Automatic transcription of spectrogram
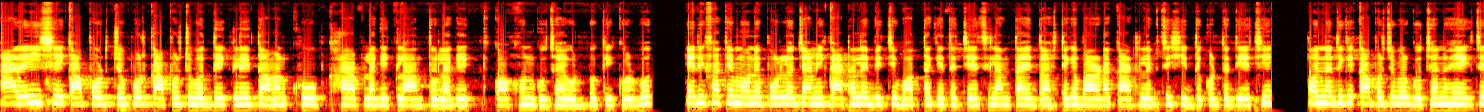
আর এই সেই কাপড় চোপড় কাপড় চোপড় দেখলেই তো আমার খুব খারাপ লাগে, ক্লান্ত লাগে। কখন গুছায় উঠবো, কি করব। এরিফাকে মনে পড়ল যে আমি কাঁঠালের বিচি ভর্তা খেতে চেয়েছিলাম, তাই দশ থেকে বারোটা কাঁঠালের বিচি সিদ্ধ করতে দিয়েছি। অন্যদিকে কাপড় চোপড় গোছানো হয়ে গেছে,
